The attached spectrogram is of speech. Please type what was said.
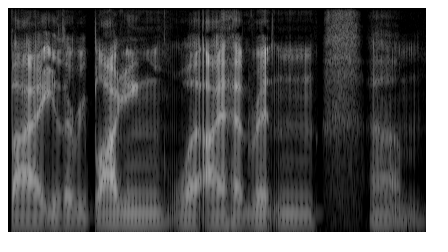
by either reblogging what I had written. Um,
